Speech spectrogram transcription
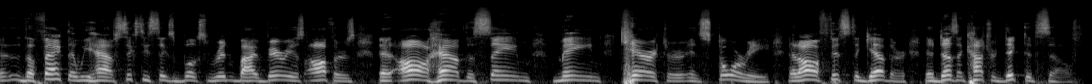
uh, the fact that we have 66 books written by various authors that all have the same main character and story, that all fits together, that doesn't contradict itself,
